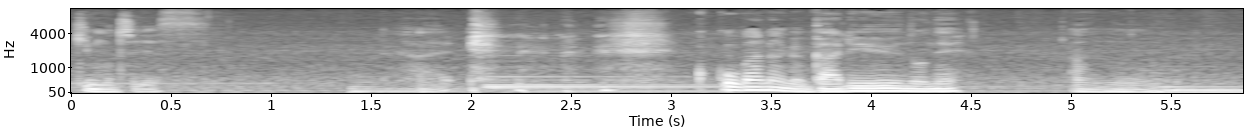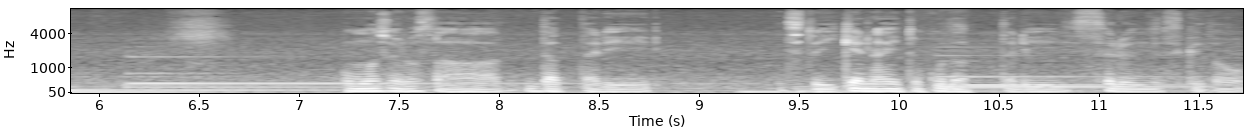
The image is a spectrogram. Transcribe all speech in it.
気持ちです。はい。ここがなんか我流のねあの面白さだったりちょっといけないとこだったりするんですけど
